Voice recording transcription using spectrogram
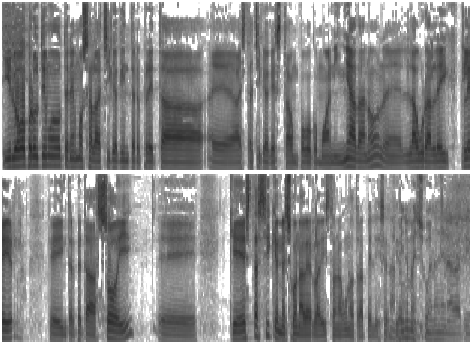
Y luego, por último, tenemos a la chica que interpreta eh, a esta chica que está un poco como aniñada, ¿no? Eh, Laura Lake Claire, que interpreta a Zoe. eh, que esta sí que me suena haberla visto en alguna otra peli, A mí no me suena de nada, tío.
